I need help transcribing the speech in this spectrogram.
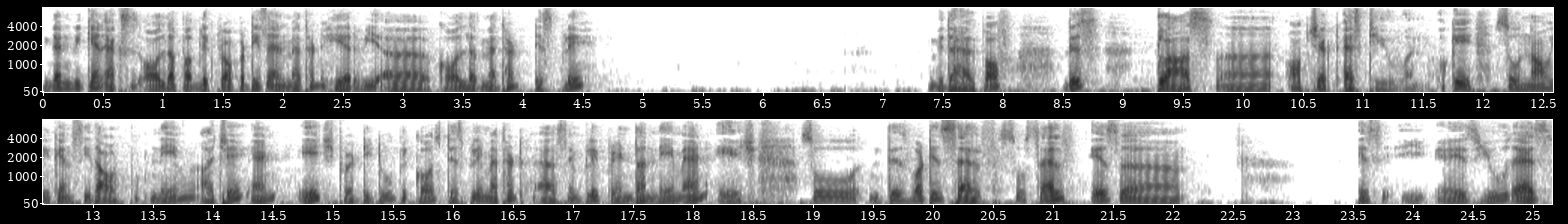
then we can access all the public properties and method. Here we uh, call the method display with the help of this class uh, object stu1 okay so now you can see the output name Ajay and age 22 because display method uh, simply print the name and age. So this what is self? So self is uh, is is used as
